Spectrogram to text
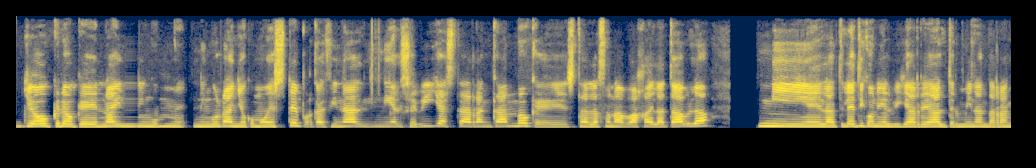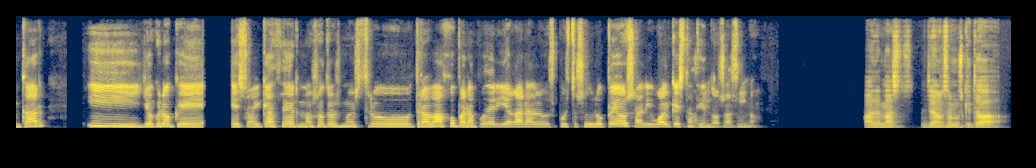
yo creo que no hay ningún, ningún año como este, porque al final ni el Sevilla está arrancando, que está en la zona baja de la tabla, ni el Atlético ni el Villarreal terminan de arrancar. Y yo creo que eso hay que hacer nosotros nuestro trabajo para poder llegar a los puestos europeos, al igual que está haciendo Osasuna. Además, ya nos hemos quitado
